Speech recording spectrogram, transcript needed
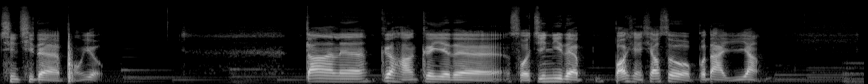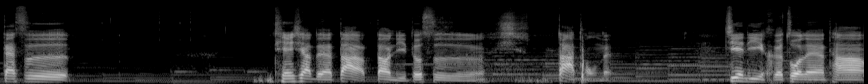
亲戚的朋友。当然呢，各行各业的所经历的保险销售不大一样，但是天下的大道理都是大同的。建立合作呢，他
